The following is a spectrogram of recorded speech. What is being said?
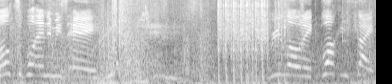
Multiple enemies A. Reloading. Blocking sight.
